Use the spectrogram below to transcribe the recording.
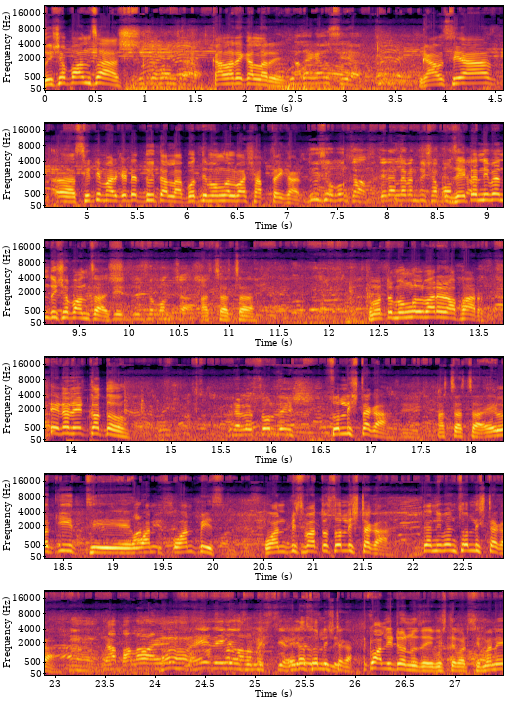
দুইশো পঞ্চাশ। কালারে কালারে। গাউসিয়া সিটি মার্কেটের দুই তলা প্রতি মঙ্গলবার সাপ্তাহিক হাট। যেটা নেবেন দুইশো পঞ্চাশ। আচ্ছা আচ্ছা। তোমার তো মঙ্গলবারের অফার এটা রেট কত? চল্লিশ। টাকা। আচ্ছা আচ্ছা। এগুলো কি one one piece one piece মাত্র চল্লিশ টাকা। এটা নেবেন চল্লিশ টাকা। এটা চল্লিশ টাকা। কোয়ালিটি অনুযায়ী বুঝতে পারছি। মানে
